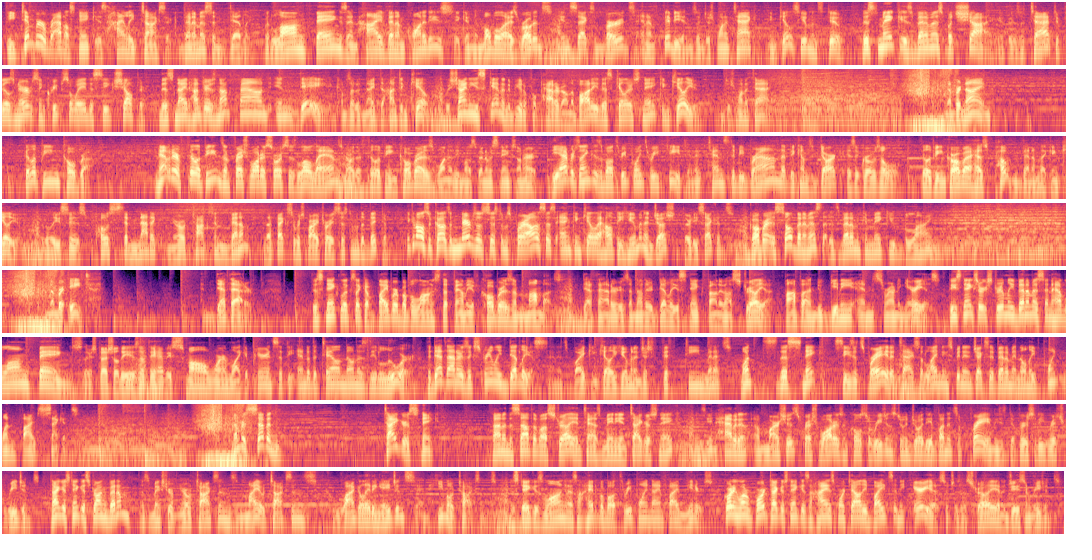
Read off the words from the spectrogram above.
The timber rattlesnake is highly toxic, venomous, and deadly. With long fangs and high venom quantities, it can immobilize rodents, insects, birds, and amphibians in just one attack and kills humans too. This snake is venomous but shy. If it is attacked, it feels nervous and creeps away to seek shelter. This night hunter is not found in day and comes out at night to hunt and kill. With shiny skin and a beautiful pattern on the body, this killer snake can kill you in just one attack. Number 9 Philippine Cobra. Inhabitor of Philippines on freshwater sources lowlands, northern Philippine cobra is one of the most venomous snakes on Earth. The average length is about 3.3 feet, and it tends to be brown that becomes dark as it grows old. Philippine cobra has potent venom that can kill you. It releases postsynaptic neurotoxin venom that affects the respiratory system of the victim. It can also cause a nervous system's paralysis and can kill a healthy human in just 30 seconds. Cobra is so venomous that its venom can make you blind. Number 8 Death Adder. This snake looks like a viper but belongs to the family of cobras and mambas. Death adder is another deadliest snake found in Australia, Papua New Guinea, and surrounding areas. These snakes are extremely venomous and have long fangs. Their specialty is that they have a small worm-like appearance at the end of the tail known as the lure. The death adder is extremely deadliest, and its bite can kill a human in just 15 minutes. Once this snake sees its prey, it attacks at lightning speed and injects its venom in only 0.15 seconds. Number 7 tiger snake. Found in the south of Australia and Tasmanian tiger snake is the inhabitant of marshes, fresh waters, and coastal regions to enjoy the abundance of prey in these diversity-rich regions. Tiger snake has strong venom as a mixture of neurotoxins, myotoxins, coagulating agents, and hemotoxins. The snake is long and has a height of about 3.95 meters. According to one report, tiger snake is the highest mortality bites in the area, such as Australia and adjacent regions.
